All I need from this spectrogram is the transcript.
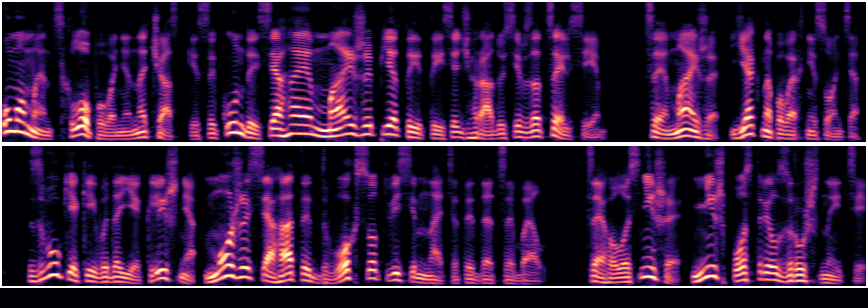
у момент схлопування на частки секунди сягає майже 5000 градусів за Цельсієм. Це майже як на поверхні сонця. Звук, який видає клішня, може сягати 218 дБ. Це голосніше, ніж постріл з рушниці.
